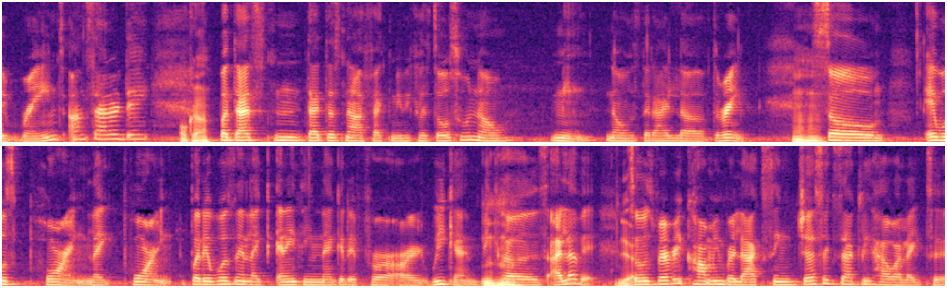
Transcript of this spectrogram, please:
it rained on Saturday." Okay. But that's that does not affect me because those who know me knows that I love the rain. Mhm. So it was pouring, like pouring, but it wasn't like anything negative for our weekend because I love it. Yeah. So it was very calming, relaxing, just exactly how I like to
